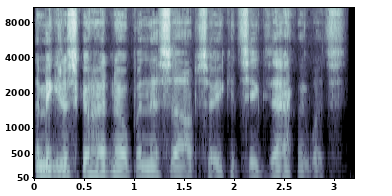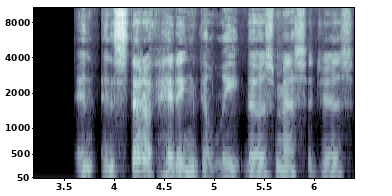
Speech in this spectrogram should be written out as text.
let me just go ahead and open this up so you can see exactly what's in, instead of hitting delete those messages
